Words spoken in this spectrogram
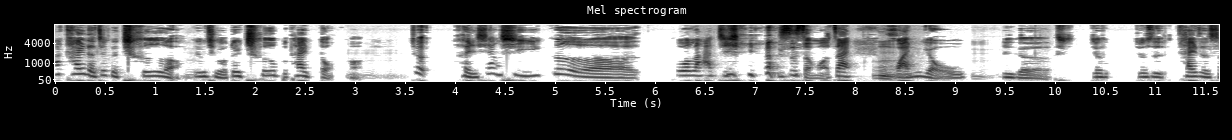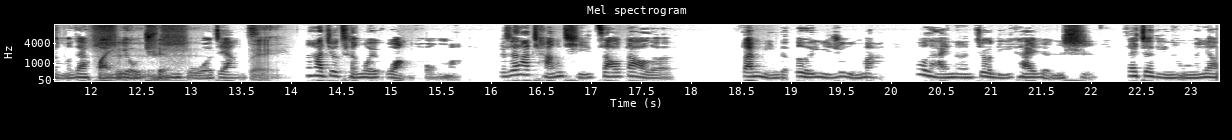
他开的这个车啊，对不起，我对车不太懂啊，就很像是一个拖拉机还是什么，在环游那个，就就是开着什么在环游全国这样子。那他就成为网红嘛。可是他长期遭到了酸民的恶意辱骂，后来呢就离开人世。在这里呢，我们要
